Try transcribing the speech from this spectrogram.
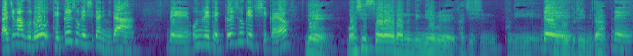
마지막으로 댓글 소개 시간입니다. 네. 오늘의 댓글 소개해 주실까요? 네, 멋있어라라는 닉네임을 가지신 분이 네. 남긴 글입니다. 네.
